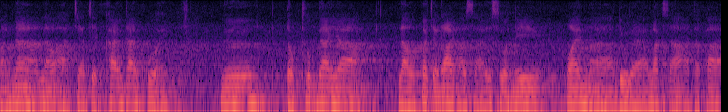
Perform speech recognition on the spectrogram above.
วันหน้าเราอาจจะเจ็บไข้ได้ป่วย หรือตกทุกข์ได้ยาก เราก็จะได้อาศัยส่วนนี้ไว้มาดูแลรักษาอัตภาพ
